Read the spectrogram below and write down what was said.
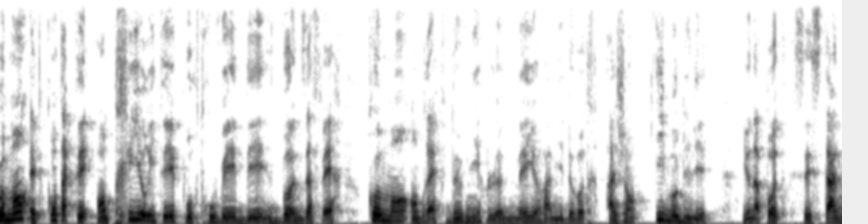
Comment être contacté en priorité pour trouver des bonnes affaires? Comment, en bref, devenir le meilleur ami de votre agent immobilier? Yona pote, c'est Stan.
